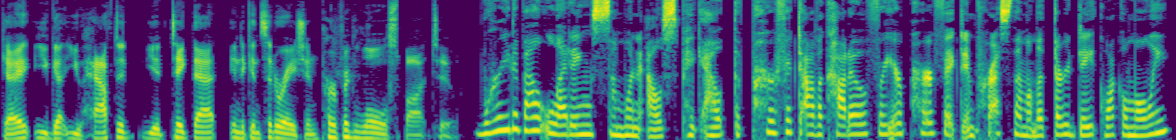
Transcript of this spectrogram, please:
Okay, you got you have to you take that into consideration. Perfect lull spot too. Worried about letting someone else pick out the perfect avocado for your perfect impress them on the third date guacamole?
